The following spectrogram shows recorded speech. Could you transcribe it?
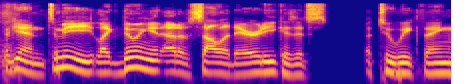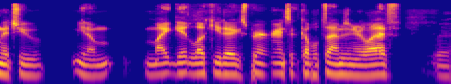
Again, to me, like doing it out of solidarity because it's a two week thing that you you know might get lucky to experience a couple times in your life. Yeah.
